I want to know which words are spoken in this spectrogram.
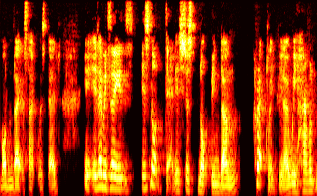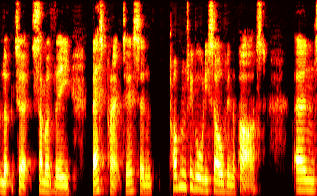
modern data stack was dead let me say it's, it's not dead. It's just not been done correctly. You know, we haven't looked at some of the best practice and problems we've already solved in the past, and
